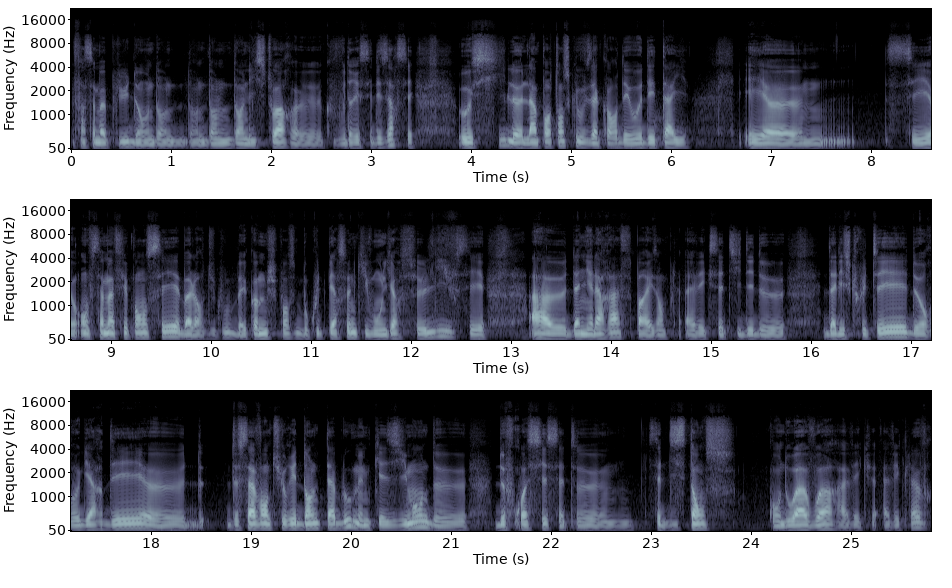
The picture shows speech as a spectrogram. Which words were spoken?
enfin, ça m'a plu dans l'histoire que vous dressez des arts, c'est aussi l'importance que vous accordez aux détails. Et ça m'a fait penser, bah alors du coup, bah, comme je pense beaucoup de personnes qui vont lire ce livre, c'est à euh, Daniel Arras, par exemple, avec cette idée d'aller scruter, de regarder, euh, de, s'aventurer dans le tableau, même quasiment de, froisser cette, euh, cette distance qu'on doit avoir avec, l'œuvre.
